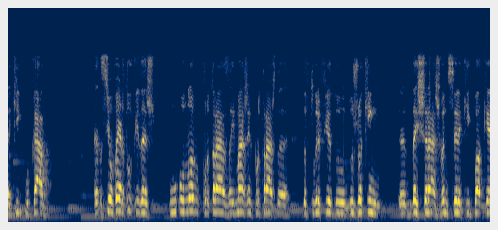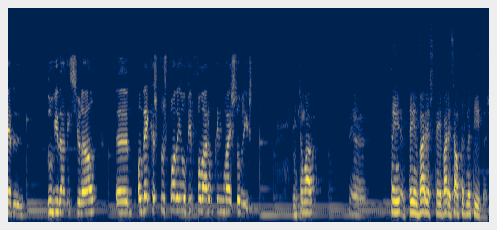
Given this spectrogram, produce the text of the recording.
aqui colocado. Uh, se houver dúvidas, o, o, nome por trás, a imagem por trás da, da fotografia do, do Joaquim uh, deixará esvanecer aqui qualquer dúvida adicional. Uh, onde é que as pessoas podem ouvir falar um bocadinho mais sobre isto? Então, há, tem, tem, várias, tem várias alternativas.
